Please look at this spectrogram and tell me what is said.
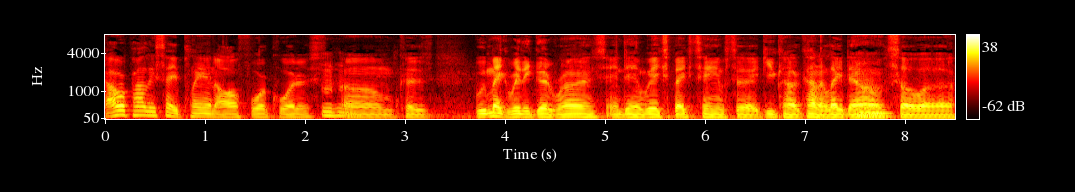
I would probably say playing all four quarters, because mm-hmm. um, we make really good runs, and then we expect teams to you kind of kind of lay down. Mm-hmm. So. Uh,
